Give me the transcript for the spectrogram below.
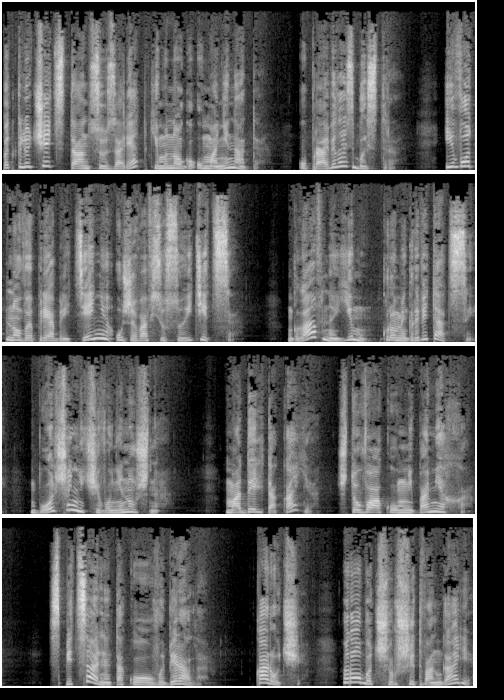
Подключить станцию зарядки много ума не надо. Управилась быстро. И вот новое приобретение уже вовсю суетится. Главное ему, кроме гравитации, больше ничего не нужно. Модель такая, что вакуум не помеха. Специально такого выбирала. Короче, робот шуршит в ангаре,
